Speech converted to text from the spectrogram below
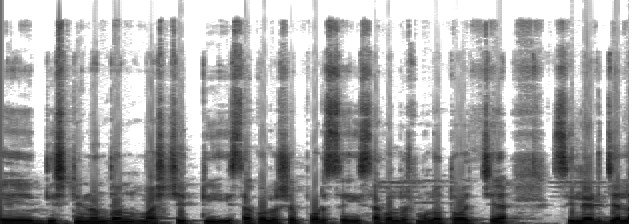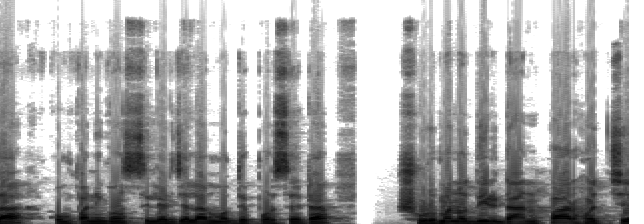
এই দৃষ্টিনন্দন মসজিদটি ইসাকলসে পড়ছে। ইসাকলস মূলত হচ্ছে সিলেট জেলা, কোম্পানিগঞ্জ সিলেট জেলার মধ্যে পড়ছে এটা। সুরমা নদীর ডান পার হচ্ছে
